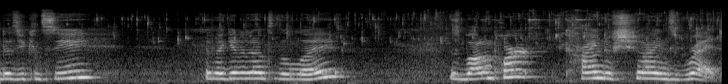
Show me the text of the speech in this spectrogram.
And as you can see, if I get it onto the light, this bottom part kind of shines red.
